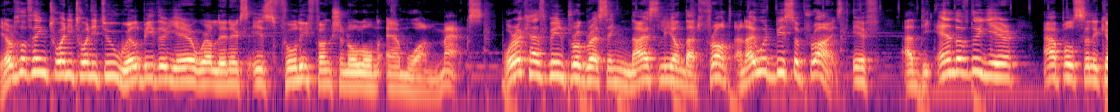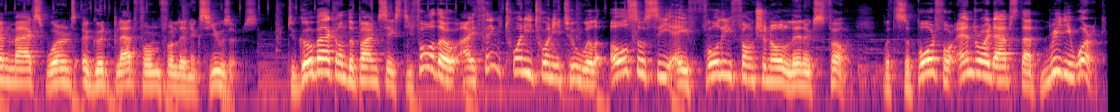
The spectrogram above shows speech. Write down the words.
I also think 2022 will be the year where Linux is fully functional on M1 Max. Work has been progressing nicely on that front and I would be surprised if, at the end of the year, Apple Silicon Macs weren't a good platform for Linux users. To go back on the Pine 64 though, I think 2022 will also see a fully functional Linux phone, with support for Android apps that really work.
